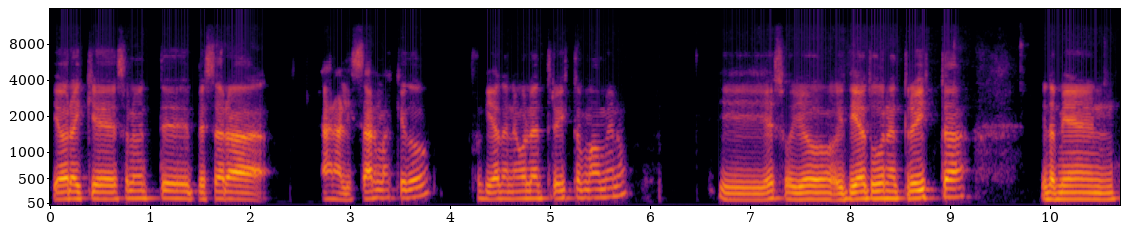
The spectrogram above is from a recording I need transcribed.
Y ahora hay que solamente empezar a analizar más que todo, porque ya tenemos la entrevista más o menos. Y eso, yo hoy día tuve una entrevista y también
